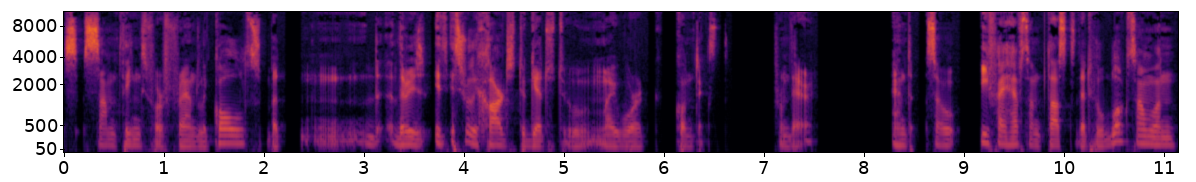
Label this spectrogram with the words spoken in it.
some things for friendly calls, but mm, there is it's really hard to get to my work context from there. And so if I have some tasks that will block someone,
